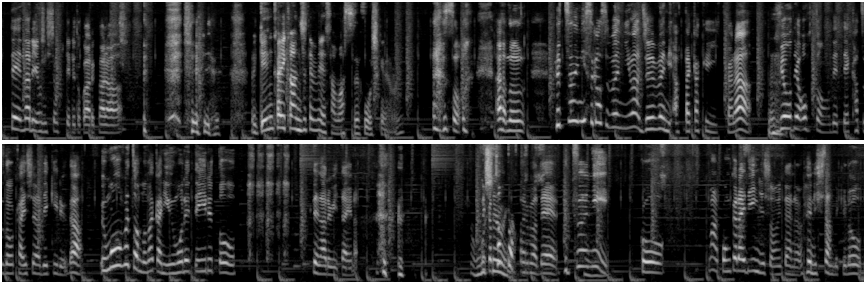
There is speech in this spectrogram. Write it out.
うってなるようにして起きてるとこあるから。いやいや限界感じて目覚ます方式なの？ね そう。あの普通に過ごす分には十分にあったかくいいからうん。秒でお布団を出て活動開始はできるが羽毛布団の中に埋もれていると ってなるみたいな。なん面かちょっと前まで普通にこうまあこんくらいでいいんでしょみたいな風にしたんだけど、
